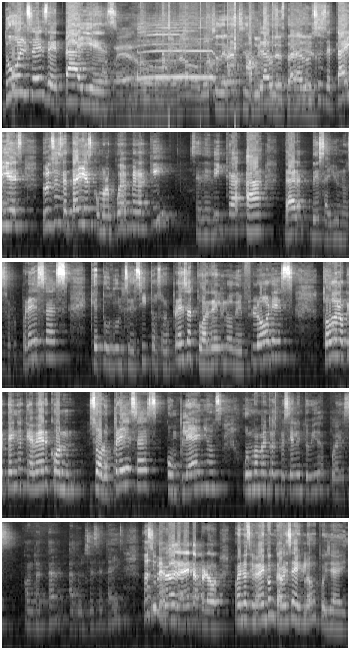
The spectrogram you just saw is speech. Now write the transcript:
Dulces Detalles. Ah, Bravo, bravo, muchas gracias. Dulces Aplausos para Detalles. Dulces Detalles. Dulces Detalles, como lo pueden ver aquí, se dedica a dar desayunos sorpresas, que tu dulcecito sorpresa, tu arreglo de flores, todo lo que tenga que ver con sorpresas, cumpleaños, un momento especial en tu vida, puedes contactar a Dulces Detalles. No sé si me veo la neta, pero bueno, si me ven con cabeza de globo, pues ya ahí.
